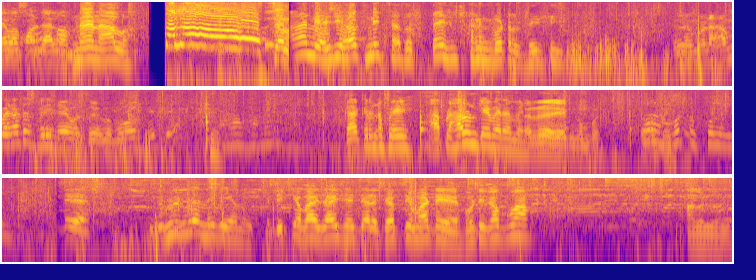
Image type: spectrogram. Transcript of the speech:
લેવા કોણ ચાલો ના ના હાલો. આને હજી હક નથી થતો. ત્રણ પાણી બોટલ ભરી. એટલે મને અમે હાટો ભરી ફરી તો એમાં મોબાઈલ કાકર ને ભાઈ આપણે હારું કેમેરામેન અરે એક નંબર ડીકે ભાઈ જાય છે ત્યારે સેફટી માટે હોટી કાપવા. આગળ જોજો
